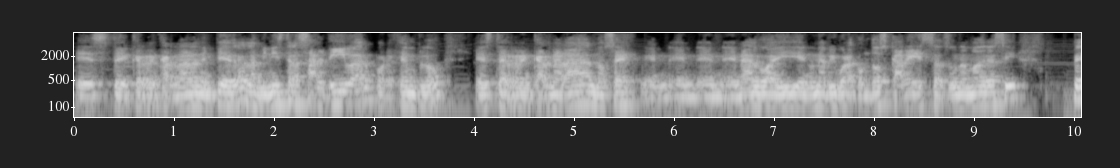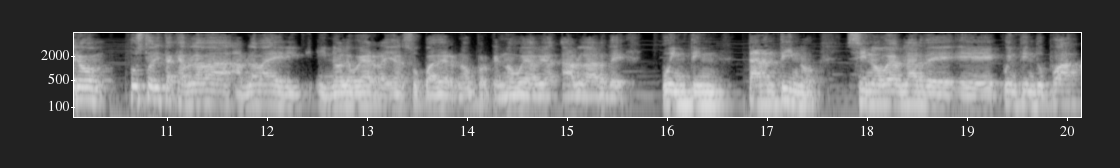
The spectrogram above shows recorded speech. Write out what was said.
este, que reencarnarán en piedra. La ministra Saldívar, por ejemplo, este, reencarnará, no sé, en, en, en, algo ahí, en una víbora con dos cabezas, una madre así. Pero justo ahorita que hablaba, hablaba Eric, y no le voy a rayar su cuaderno, porque no voy a hablar de Quentin Tarantino, sino voy a hablar de eh, Quentin Dupois,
